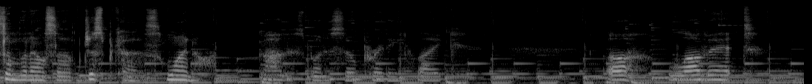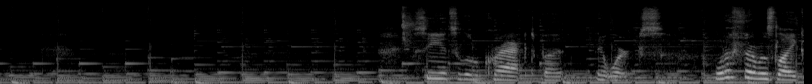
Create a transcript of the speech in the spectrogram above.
Something else up just because. Why not? Oh, this bud is so pretty. Like, oh, love it. See, it's a little cracked, but it works. What if there was like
